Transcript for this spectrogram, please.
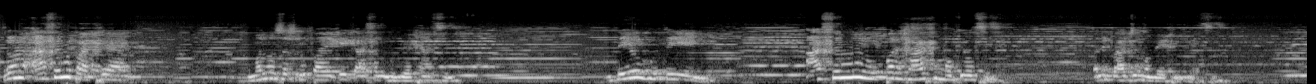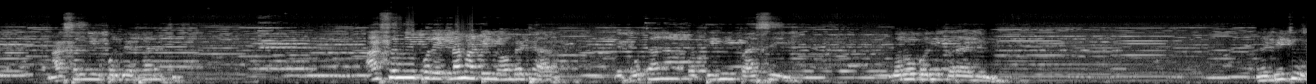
ત્રણ આસન પાઠ્યા મનુષ્ય કૃપા એક આસન બેઠા છે દેવભૂતિએ આસનની ઉપર હાથ મૂક્યો છે અને બાજુમાં બેઠી ગયા છે. આસનની ઉપર બેઠા નથી. આસનની ઉપર એટલા માટે ન બેઠા કે પોતાના પતિની પાસે બરોબરી કરાવી અને બીજું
